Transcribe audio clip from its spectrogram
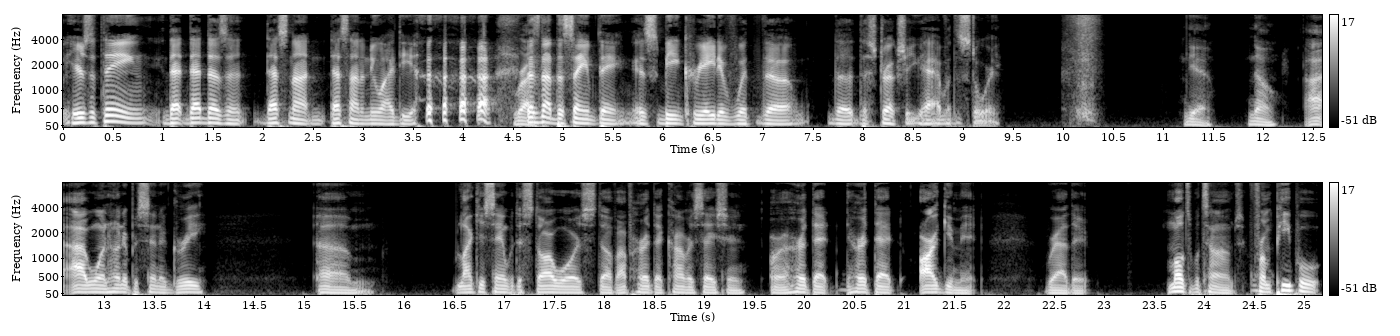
here's the thing that that doesn't that's not that's not a new idea. right. That's not the same thing as being creative with the the the structure you have with the story. Yeah, no, I I 100% agree. Um, like you're saying with the Star Wars stuff, I've heard that conversation or heard that heard that argument rather multiple times from people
